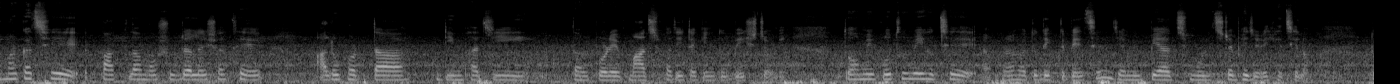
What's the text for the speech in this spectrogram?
আমার কাছে পাতলা মসুর ডালের সাথে আলু ভর্তা, ডিম ভাজি তারপরে মাছ ভাজিটা কিন্তু বেশ জমে। তো আমি প্রথমেই হচ্ছে আপনারা হয়তো দেখতে পেয়েছেন যে আমি পেঁয়াজ মরিচটা ভেজে রেখেছিলাম। তো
